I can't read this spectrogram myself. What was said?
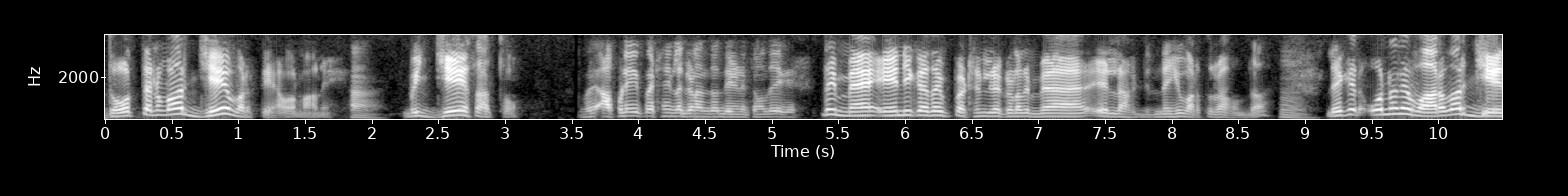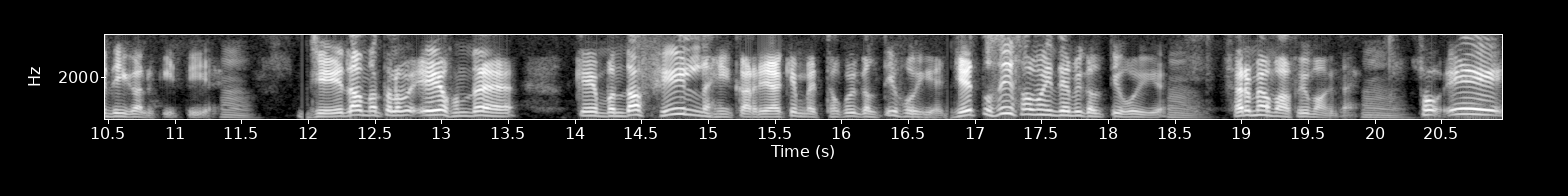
ਦੋ ਤਿੰਨ ਵਾਰ ਜੇ ਵਰਤਿਆ ਉਹਨਾਂ ਨੇ ਹਾਂ। ਵੀ ਜੇ ਸਾਥੋਂ। ਵੀ ਆਪਣੀ ਵੀ ਪੈਠੇ ਨਹੀਂ ਲੱਗਣਾ ਤੋਂ ਦੇਣੇ ਚਾਹੁੰਦੇ ਹੈਗੇ। ਨਹੀਂ ਮੈਂ ਇਹ ਨਹੀਂ ਕਹਦਾ ਵੀ ਪੱਠਣ ਲੱਗਣਾ ਤੇ ਮੈਂ ਇਹ ਲਫ਼ਜ਼ ਨਹੀਂ ਵਰਤਦਾ ਹੁੰਦਾ। ਲੇਕਿਨ ਉਹਨਾਂ ਨੇ ਵਾਰ-ਵਾਰ ਜੇ ਦੀ ਗੱਲ ਕੀਤੀ ਹੈ। ਜੇ ਦਾ ਮਤਲਬ ਇਹ ਹੁੰਦਾ ਹੈ ਕਿ ਬੰਦਾ ਫੀਲ ਨਹੀਂ ਕਰ ਰਿਹਾ ਕਿ ਮੈਥੋਂ ਕੋਈ ਗਲਤੀ ਹੋਈ ਹੈ। ਜੇ ਤੁਸੀਂ ਸਮਝਦੇ ਵੀ ਗਲਤੀ ਹੋਈ ਹੈ ਫਿਰ ਮੈਂ ਮਾਫੀ ਮੰਗਦਾ। ਸੋ ਇਹ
